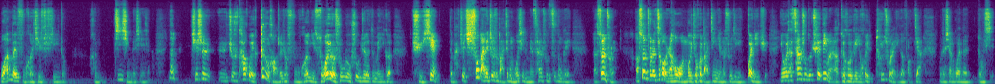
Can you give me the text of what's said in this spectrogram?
完美符合其实是一种很畸形的现象。那其实就是它会更好的就符合你所有输入数据的这么一个曲线，对吧？就说白了就是把这个模型里面参数自动给呃算出来啊，算出来之后，然后我们就会把今年的数据给灌进去，因为它参数都确定了，然后最后给你会推出来一个房价或者相关的东西。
